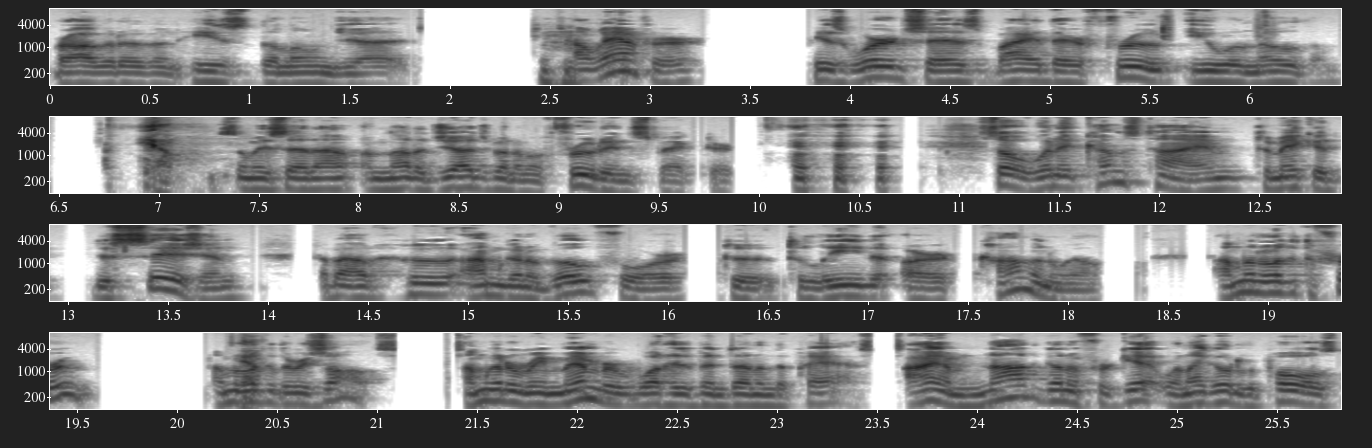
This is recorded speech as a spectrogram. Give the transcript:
prerogative, and He's the lone judge. Mm-hmm. However, His word says, "By their fruit you will know them." Yeah. Somebody said, "I'm not a judge, but I'm a fruit inspector." so when it comes time to make a decision about who I'm going to vote for to to lead our Commonwealth, I'm going to look at the fruit. I'm going to yeah. look at the results. I'm going to remember what has been done in the past. I am not going to forget when I go to the polls,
